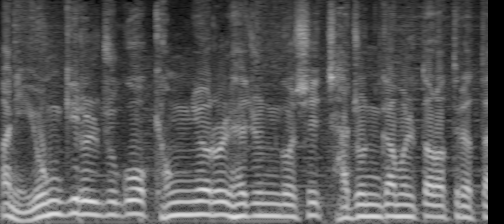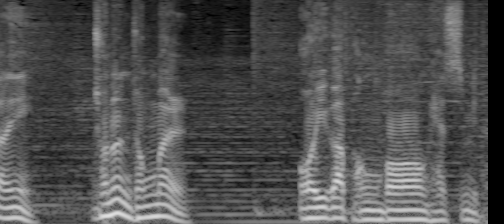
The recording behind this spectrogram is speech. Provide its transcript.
아니 용기를 주고 격려를 해준 것이 자존감을 떨어뜨렸다니 저는 정말 어이가 벙벙했습니다.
